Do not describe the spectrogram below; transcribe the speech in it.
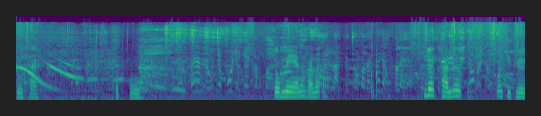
นี่ค่ะกับปูตัวแม่นะคะเนาะ เลือกค่ะเลือกก็สิถึง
